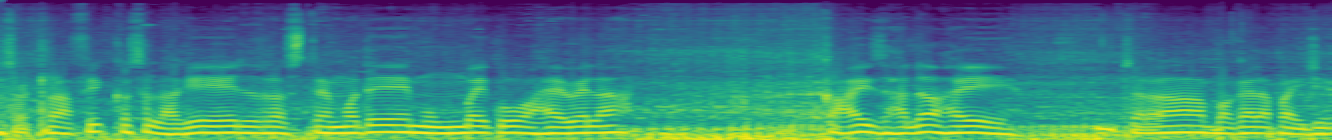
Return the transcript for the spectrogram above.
असं ट्रॅफिक कसं लागेल? रस्त्यामध्ये मुंबई गोवा हायवेला काय झालं आहे? जरा बघायला पाहिजे.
